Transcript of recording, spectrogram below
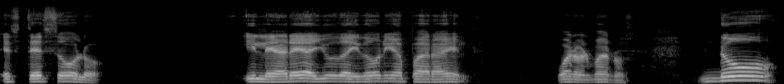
esté solo, y le haré ayuda idónea para él. Bueno, hermanos, no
